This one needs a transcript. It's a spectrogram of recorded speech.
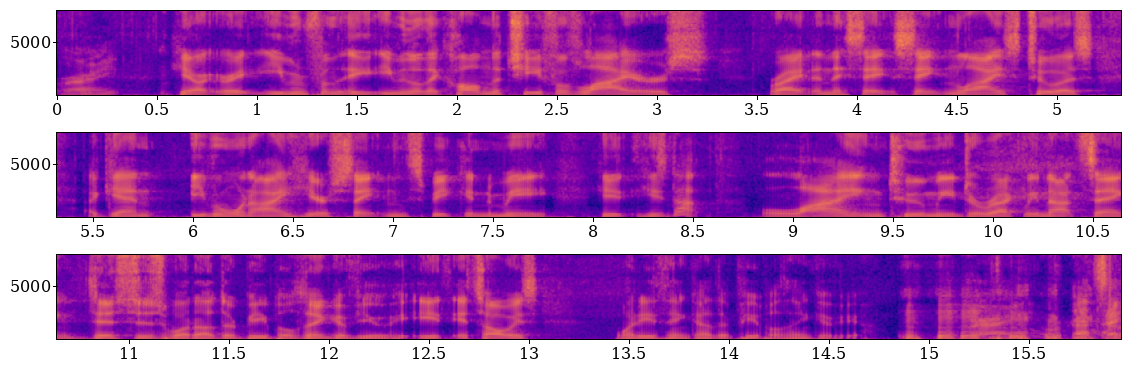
Right. Right, even from the, even though they call him the chief of liars, right? And they say Satan lies to us. Again, even when I hear Satan speaking to me, he, he's not lying to me directly. Not saying this is what other people think of you. It, it's always what do you think other people think of you? Right. It's a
